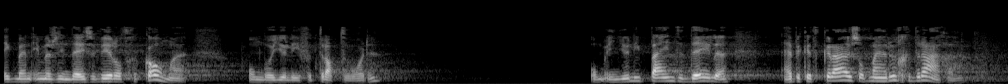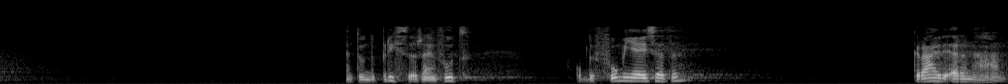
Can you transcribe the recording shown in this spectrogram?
Ik ben immers in deze wereld gekomen om door jullie vertrapt te worden. Om in jullie pijn te delen heb ik het kruis op mijn rug gedragen. En toen de priester zijn voet op de fumie zette, kraaide er een haan.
